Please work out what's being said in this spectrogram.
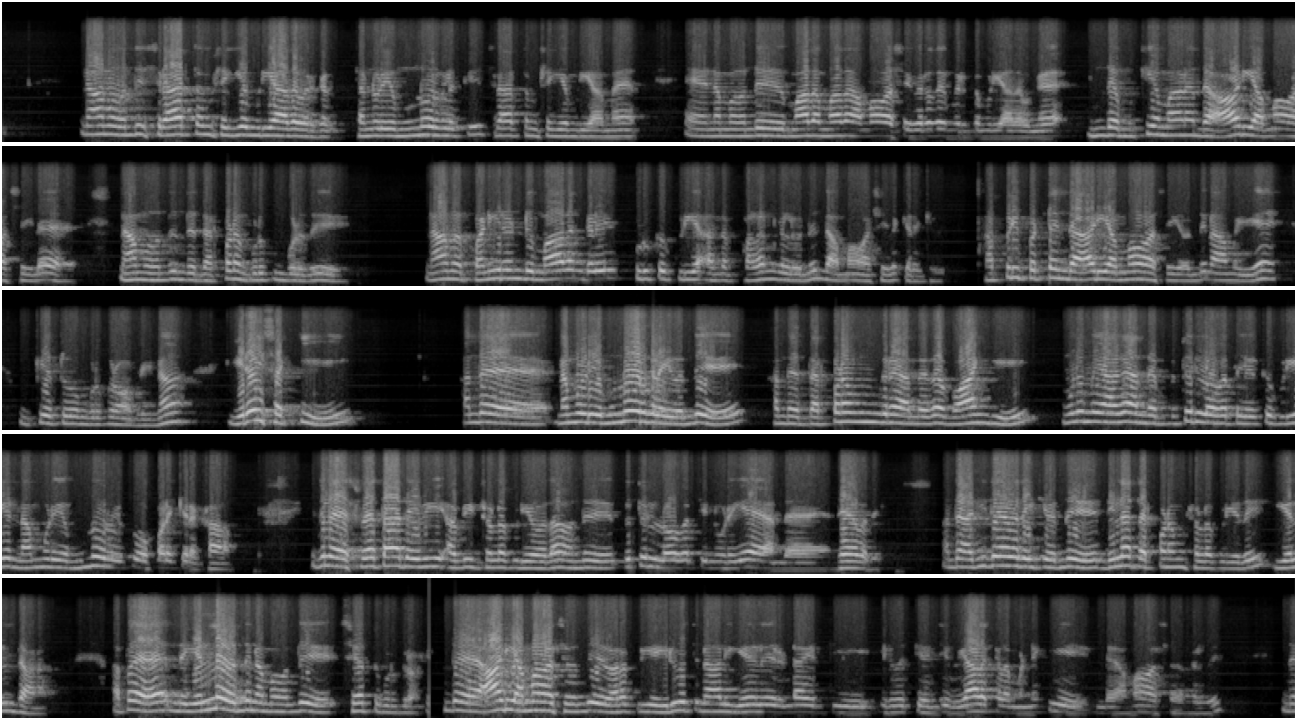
நாம் வந்து சிரார்த்தம் செய்ய முடியாதவர்கள் தன்னுடைய முன்னோர்களுக்கு சிரார்த்தம் செய்ய முடியாமல் நம்ம வந்து மாதம் மாதம் அமாவாசை விரதம் இருக்க முடியாதவங்க இந்த முக்கியமான இந்த ஆடி அமாவாசையில் நாம் வந்து இந்த தர்ப்பணம் கொடுக்கும் பொழுது நாம பனிரெண்டு மாதங்களில் கொடுக்கக்கூடிய அந்த பலன்கள் வந்து இந்த அமாவாசையில கிடைக்குது. அப்படிப்பட்ட இந்த ஆடி அமாவாசையை வந்து நாம ஏன் முக்கியத்துவம் கொடுக்குறோம் அப்படின்னா இறை சக்தி அந்த நம்முடைய முன்னோர்களை வந்து அந்த தர்ப்பணம்ங்கிற அந்த இதை வாங்கி முழுமையாக அந்த பித்திருலோகத்தில் இருக்கக்கூடிய நம்முடைய முன்னோர்களுக்கு ஒப்படைக்கிற காலம். இதுல ஸ்வேதா தேவி அப்படின்னு சொல்லக்கூடியவ தான் வந்து பித்திருலோகத்தினுடைய அந்த தேவதை. அந்த அதிதேவதைக்கு வந்து தில தர்ப்பணம் சொல்லக்கூடியது எல் தானம். அப்ப இந்த எல்லை வந்து நம்ம வந்து சேர்த்து கொடுக்குறோம். இந்த ஆடி அமாவாசை வந்து வரக்கூடிய இருபத்தி நாலு ஏழு ரெண்டாயிரத்தி இருபத்தி அஞ்சு வியாழக்கிழமை அன்னைக்கு இந்த அமாவாசை வருது. இந்த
